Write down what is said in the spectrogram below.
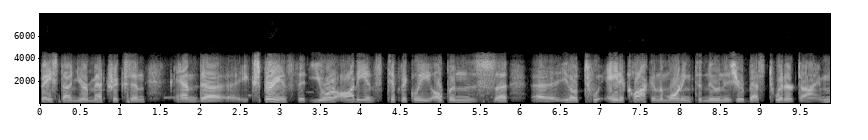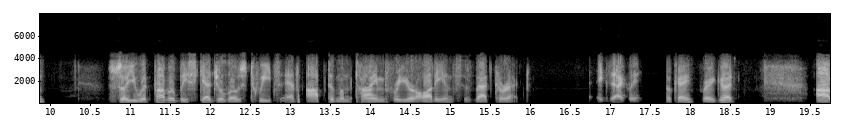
based on your metrics and and uh, experience, that your audience typically opens, uh, uh, you know, tw- eight o'clock in the morning to noon is your best Twitter time. So you would probably schedule those tweets at optimum time for your audience. Is that correct? Exactly. Okay, very good. Uh,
